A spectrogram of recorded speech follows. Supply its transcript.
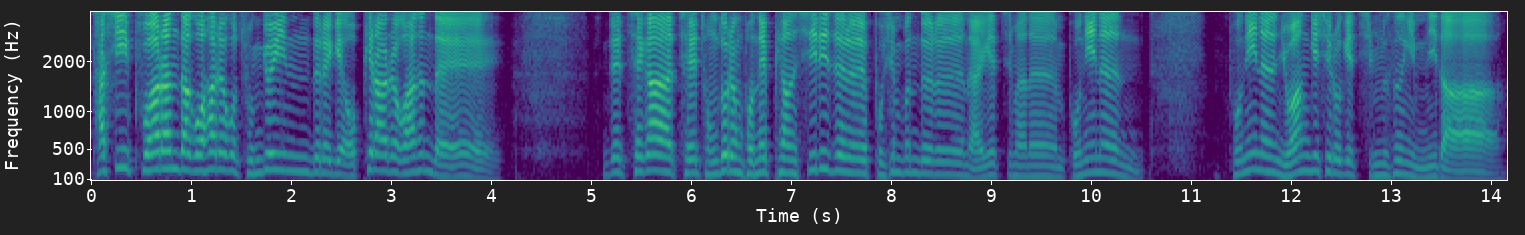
다시 부활한다고 하려고 종교인들에게 어필하려고 하는데 이제 제가 제 정도령 번외편 시리즈를 보신 분들은 알겠지만은 본인은 본인은 요한계시록의 짐승입니다.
